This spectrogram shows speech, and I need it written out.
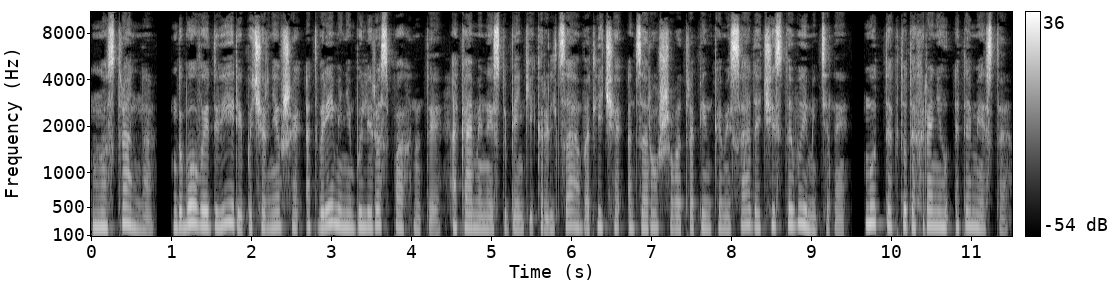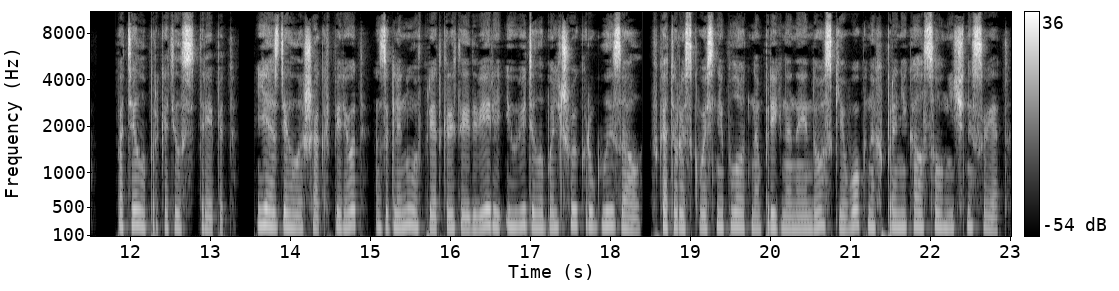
Но странно, дубовые двери, почерневшие от времени, были распахнуты, а каменные ступеньки крыльца, в отличие от заросшего тропинками сада, чисто выметены, будто кто-то хранил это место. По телу прокатился трепет. Я сделала шаг вперед, заглянула в приоткрытые двери и увидела большой круглый зал, в который сквозь неплотно пригнанные доски в окнах проникал солнечный свет.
